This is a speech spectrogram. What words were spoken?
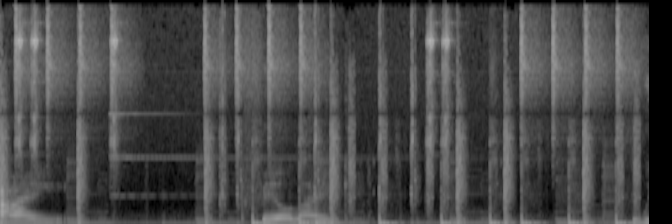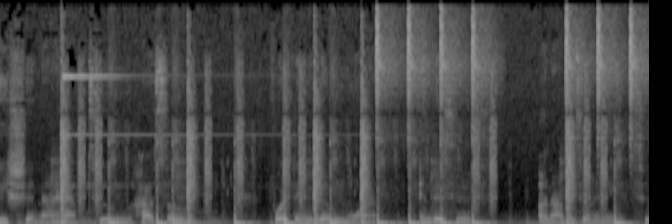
I feel like we should not have to hustle for things that we want, and this is an opportunity to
